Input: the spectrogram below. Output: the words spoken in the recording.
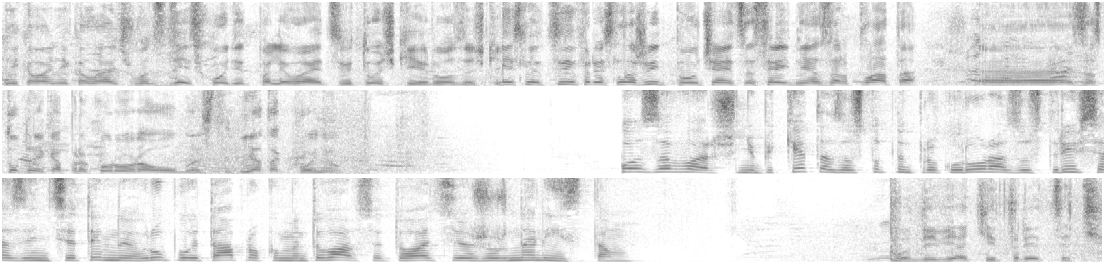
Николай Николаевич вот здесь ходит, поливает цветочки и розочки. Если цифры сложить, получается средняя зарплата э, заступника прокурора области. Я так понял. По завершенню пікета заступник прокурора зустрівся з ініціативною групою та прокоментував ситуацію журналістам. О 9.30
